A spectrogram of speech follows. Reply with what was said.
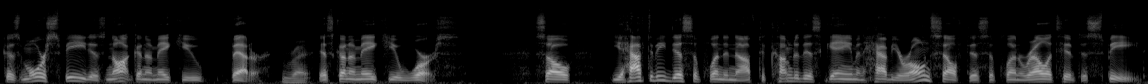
because mm-hmm. more speed is not going to make you better. Right. It's going to make you worse. So you have to be disciplined enough to come to this game and have your own self-discipline relative to speed.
